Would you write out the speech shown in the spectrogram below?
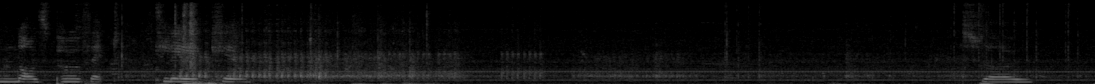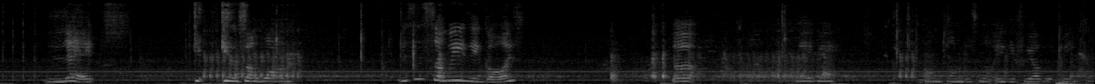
nice, perfect, clear kill. So let's get, kill someone. This is so easy, guys. But maybe sometimes it's not easy for other people.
